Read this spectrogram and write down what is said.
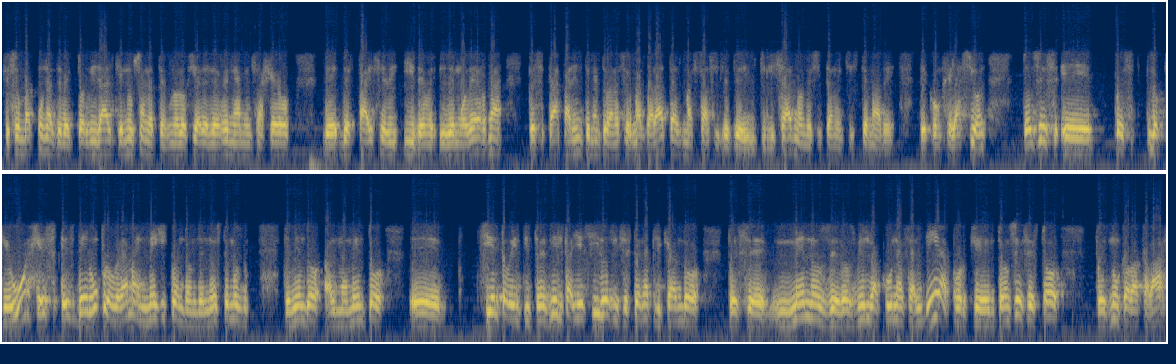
que son vacunas de vector viral que no usan la tecnología del RNA mensajero de, Pfizer y de, Moderna, pues aparentemente van a ser más baratas, más fáciles de utilizar, no necesitan el sistema de, congelación. Entonces, eh, pues lo que urge es, ver un programa en México en donde no estemos teniendo al momento eh, 123 mil fallecidos y se estén aplicando pues eh, menos de dos mil vacunas al día, porque entonces esto pues nunca va a acabar.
